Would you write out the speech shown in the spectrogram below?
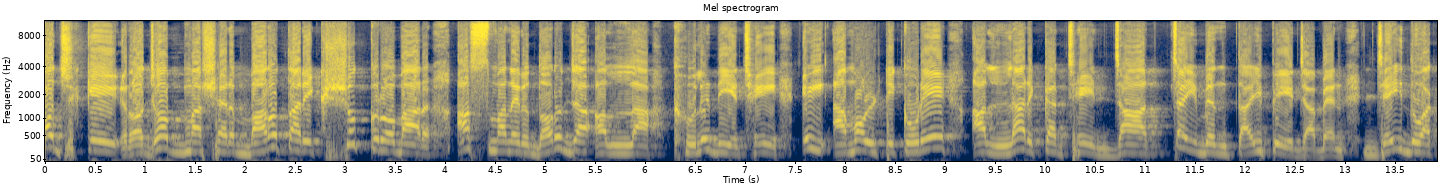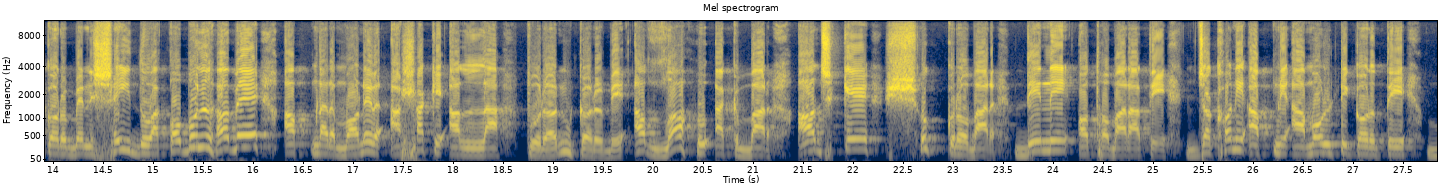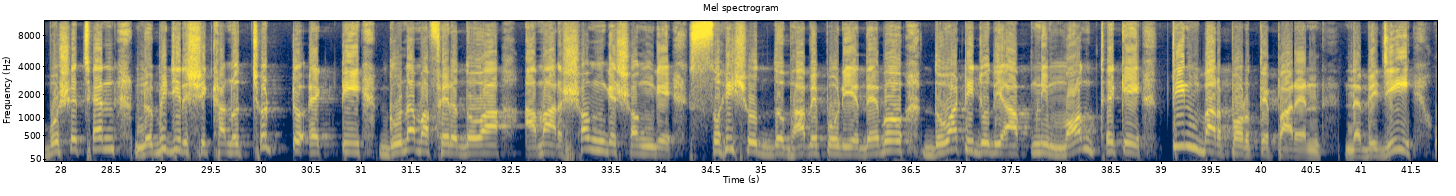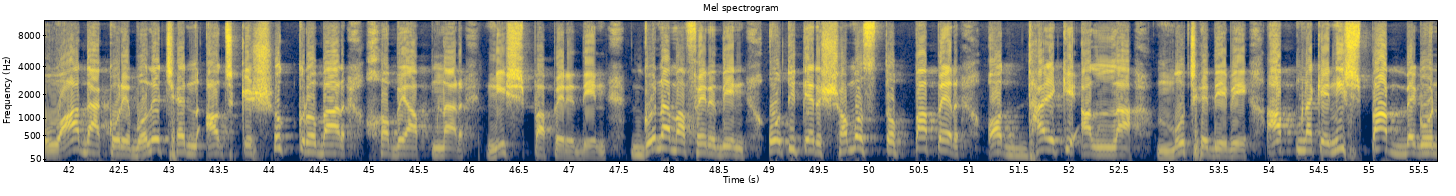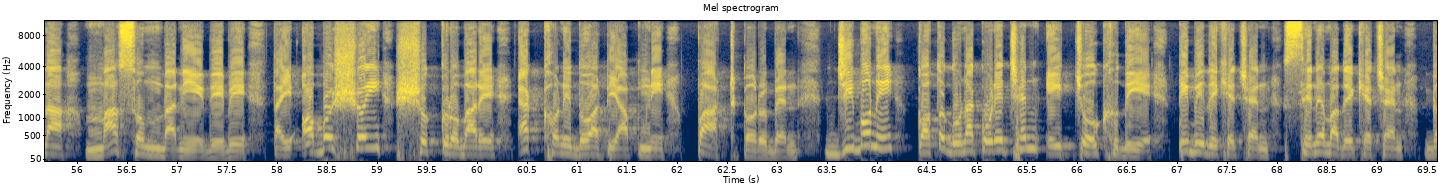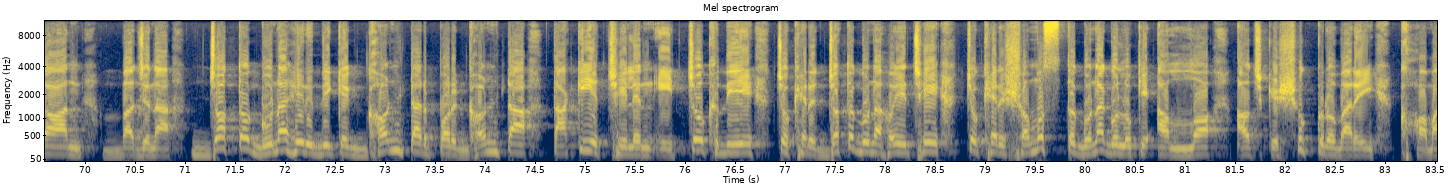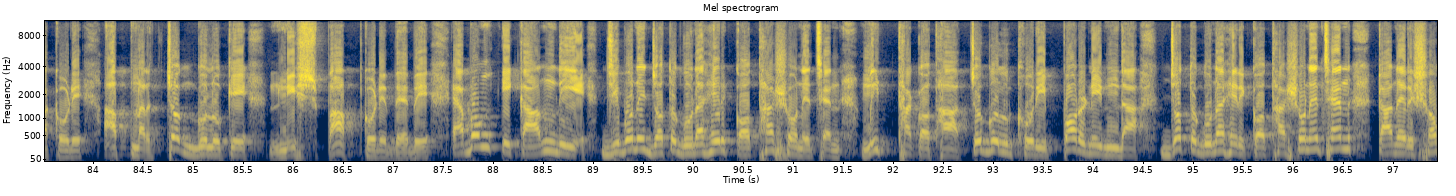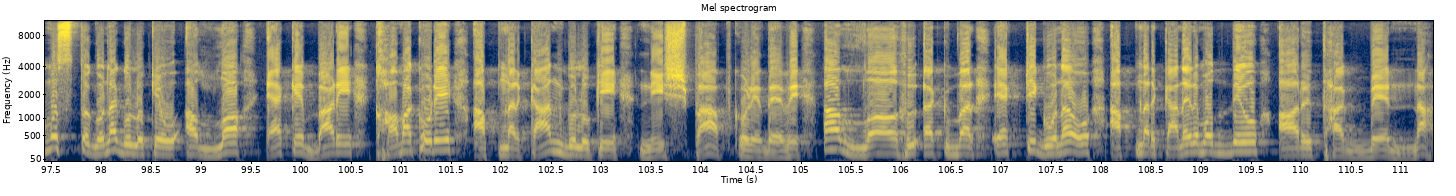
আজকে রজব মাসের বারো তারিখ শুক্রবার আসমানের দরজা আল্লাহ খুলে দিয়েছে। এই আমলটি করে আল্লাহর কাছে যা চাইবেন তাই পেয়ে যাবেন। যেই দোয়া করবেন, সেই দোয়া কবুল হবে। আপনার মনের আশাকে আল্লাহ পূরণ করবে। আল্লাহু আকবার। আজকে শুক্রবার, দিনে অথবা রাতে, যখনই আপনি আমলটি করতে বসেছেন, নবীজির শিখানো ছোট্ট একটি গুনামাফের দোয়া আমার সঙ্গে সঙ্গে সহিশুদ্ধভাবে পড়িয়ে দেব। দোয়াটি যদি আপনি মন থেকে তিনবার পড়তে পারেন। নবীজি ওয়াদা করে বলেছেন, আজকে শুক্রবার হবে আপনার নিষ্পাপের দিন, গুনামাফের দিন, অতীতের সমস্ত পাপের অধ্যায়কে আল্লাহ মুছে দেবে, আপনাকে নিষ্পাপ বেগুনা মাসুম বানিয়ে দেবে। তাই অবশ্যই শুক্রবারে এক্ষণে দোয়াটি আপনি পাঠ করবেন। জীবনে কত গুণা করেছেন এই চোখ দিয়ে। টিভি দেখেছেন, সিনেমা দেখেছেন, গান, বাজনা, যত গুনাহের দিকে ঘণ্টার পর ঘণ্টা তাকিয়েছিলেন এই চোখ দিয়ে, চোখের যত গুণা হয়েছে, চোখের সমস্ত গুণাগুলোকে আল্লাহ আজকে শুক্রবারেই ক্ষমা করে আপনার চোখগুলোকে নিষ্পাপ করে দেবে। এবং এই কান দিয়ে জীবনে যত গুনাহের কথা শুনেছেন, মিথ্যা কথা, চগুলখড়ি, পরনিন্দা, যত গুনাহের কথা শুনেছেন, কানের সমস্ত গুণাগুলোকেও আল্লাহ একেবারে ক্ষমা করে আপনার কানগুলোকে নিষ্পাপ করে দেবে। আল্লাহ আকবার। একটি গুণাও আপনার কানের মধ্যেও আর থাকবে না।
